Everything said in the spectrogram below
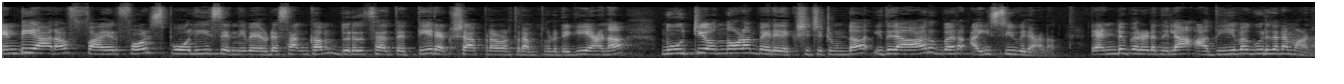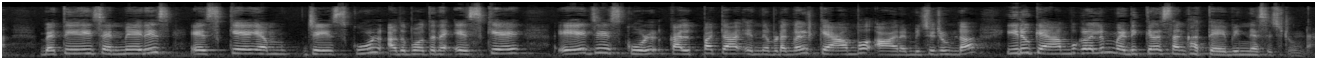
N D R F fire force police എന്നിവയുടെ സംഘം ദുരിതസ്ഥലത്തെത്തി രക്ഷാപ്രവർത്തനം തുടരുകയാണ്. നൂറ്റിയൊന്നോളം പേരെ രക്ഷിച്ചിട്ടുണ്ട്. ഇതിൽ ആറുപേർ ഐ സിയുവിലാണ് രണ്ടുപേരുടെ നില അതീവ ഗുരുതരമാണ്. Bathery saint Mary's S K M J school അതുപോലെ തന്നെ S K A J school Kalpetta എന്നിവിടങ്ങളിൽ ക്യാമ്പ് ആരംഭിച്ചിട്ടുണ്ട്. ഇരു ക്യാമ്പുകളിലും മെഡിക്കൽ സംഘത്തെ വിന്യസിച്ചിട്ടുണ്ട്.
